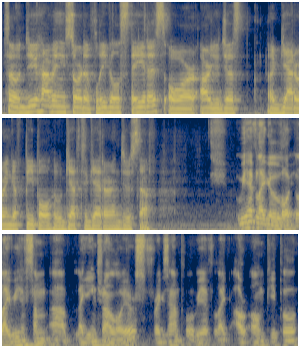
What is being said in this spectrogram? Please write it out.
So, do you have any sort of legal status, or are you just a gathering of people who get together and do stuff. We have like a law like we have some uh, like internal lawyers for example. We have like our own people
